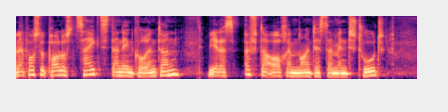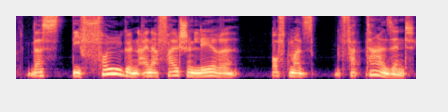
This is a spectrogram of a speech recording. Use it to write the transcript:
Und der Apostel Paulus zeigt dann den Korinthern, wie er das öfter auch im Neuen Testament tut, dass die Folgen einer falschen Lehre oftmals fatal sind.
